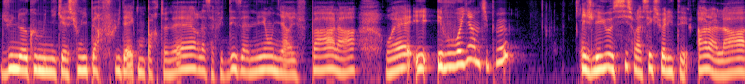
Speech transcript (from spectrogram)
d'une communication hyper fluide avec mon partenaire, là ça fait des années, on n'y arrive pas, là, ouais, et, vous voyez un petit peu et je l'ai eu aussi sur la sexualité. Ah là là,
